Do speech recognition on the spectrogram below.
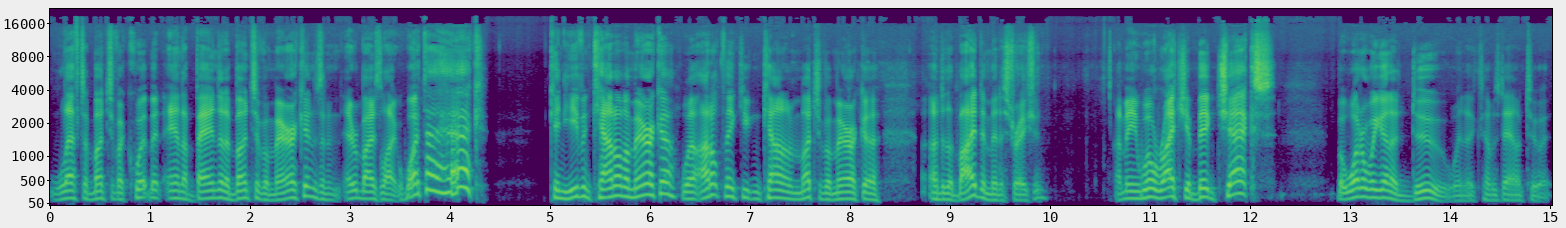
left a bunch of equipment and abandoned a bunch of Americans. And everybody's like, what the heck? Can you even count on America? Well, I don't think you can count on much of America under the Biden administration. I mean, we'll write you big checks, but what are we going to do when it comes down to it?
